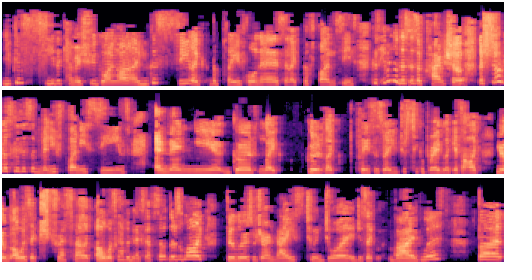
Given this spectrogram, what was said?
you can see the chemistry going on and you can see like the playfulness and like the fun scenes. Because even though this is a crime show the show does consist of many funny scenes and many good like good like places where you just take a break. Like it's not like you're always like stressed about like oh what's gonna happen in the next episode. There's a lot of like fillers which are nice to enjoy and just like vibe with but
